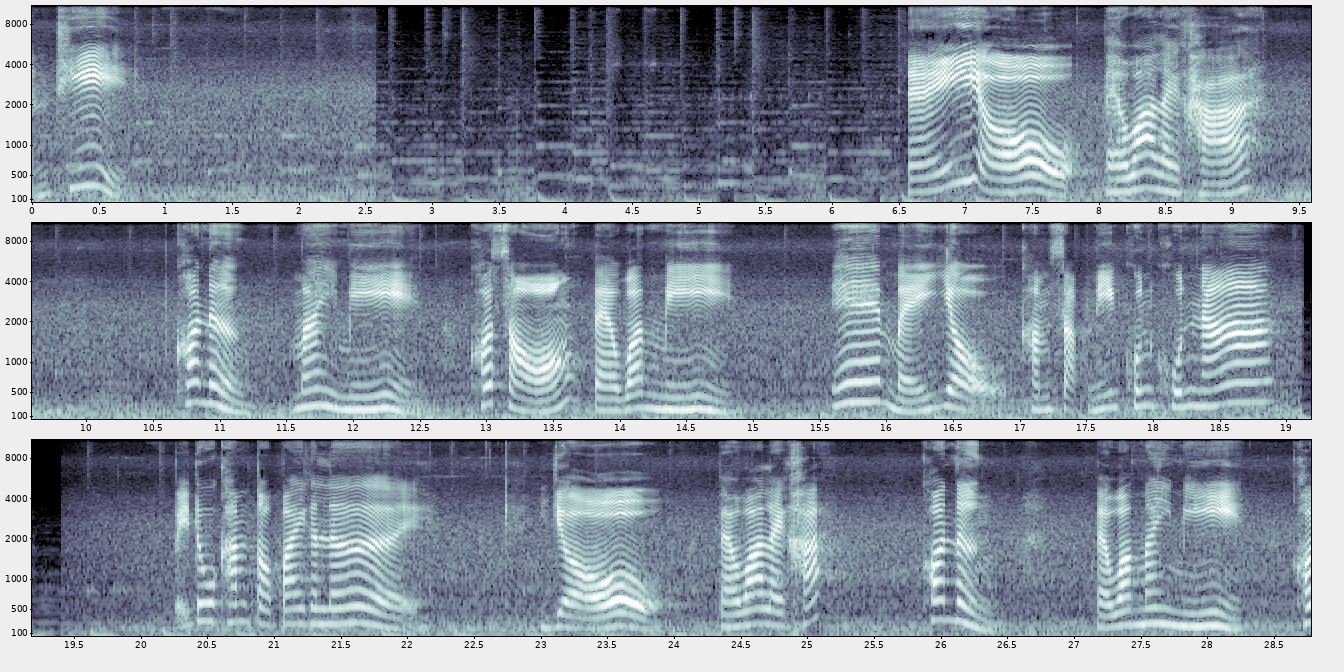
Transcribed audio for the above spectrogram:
นที่没有แปลว่าอะไรคะ ข้อ 1 ไม่มี ข้อ 2 แปลว่ามี เอ๊ะไม่หยคำศัพท์นี้คุ้นๆนะ ไปดูคำต่อไปกันเลยโยแปลว่าอะไรคะ ข้อ 1 แปลว่าไม่มี ข้อ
